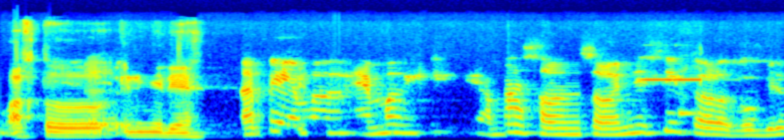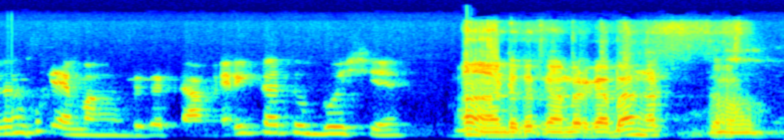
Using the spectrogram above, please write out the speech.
Waktu ininya dia. Tapi emang emang apa sound-soundnya sih kalau gue bilang sih emang deket ke Amerika tuh Bush ya. Ah, deket ke Amerika banget. Hmm.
